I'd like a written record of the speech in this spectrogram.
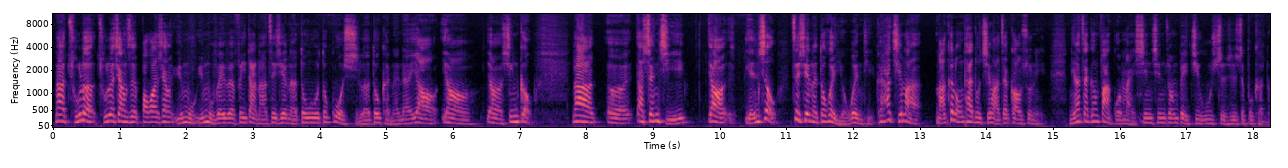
那除了除了像是包括像云母云母飞的飞弹啊这些呢都都过时了，都可能呢要要要新购，那呃要升级要延寿这些呢都会有问题，可它起码。马克龙态度起码在告诉你，你要再跟法国买新新装备，几乎是是是不可能。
